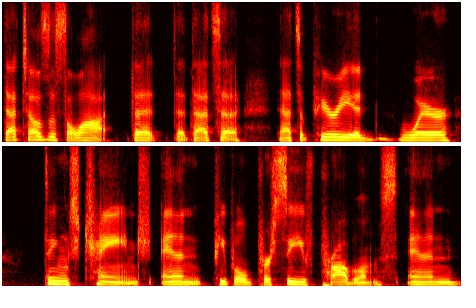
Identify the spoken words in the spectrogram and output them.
that tells us a lot. That that that's a that's a period where things change and people perceive problems and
